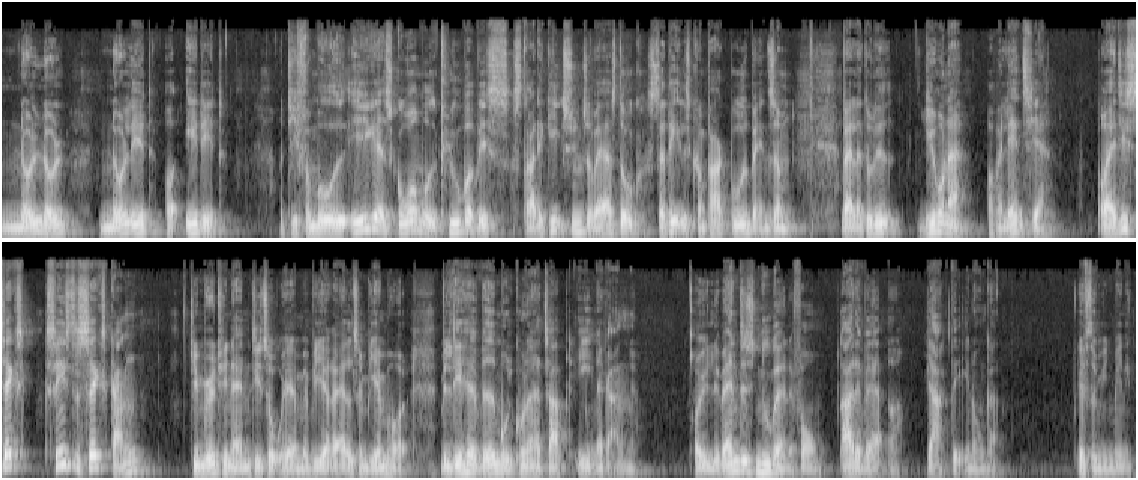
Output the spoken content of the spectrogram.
0-0, 0-1 og 1-1. Og de formåede ikke at score mod klubber, hvis strategi synes at være at stå særdeles kompakt på udebane, som Valladolid, Girona og Valencia. Og af de seks, seneste seks gange, de mødte hinanden, de to her med Villarreal som hjemmehold, vil det her vedmål kun have tabt en af gangene. Og i Levantes nuværende form, der er det værd at jagte endnu en gang. Efter min mening.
